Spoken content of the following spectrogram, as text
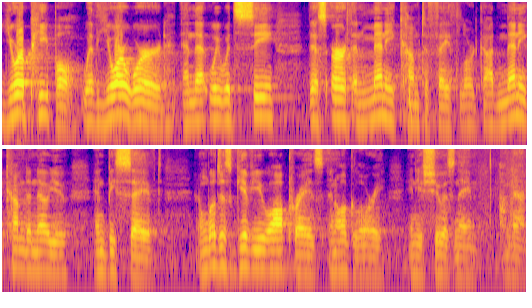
your people with your word, and that we would see this earth and many come to faith, Lord God. Many come to know you and be saved. And we'll just give you all praise and all glory in Yeshua's name. Amen.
